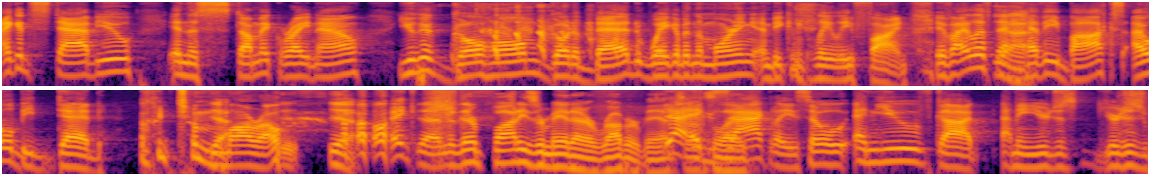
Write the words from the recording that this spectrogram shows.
I could stab you in the stomach right now. You could go home, go to bed, wake up in the morning, and be completely fine. If I lift a heavy box, I will be dead tomorrow. Yeah. like, Yeah, their bodies are made out of rubber, man. yeah, So it's like- exactly. so, and you've got, I mean, you're just, you're just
